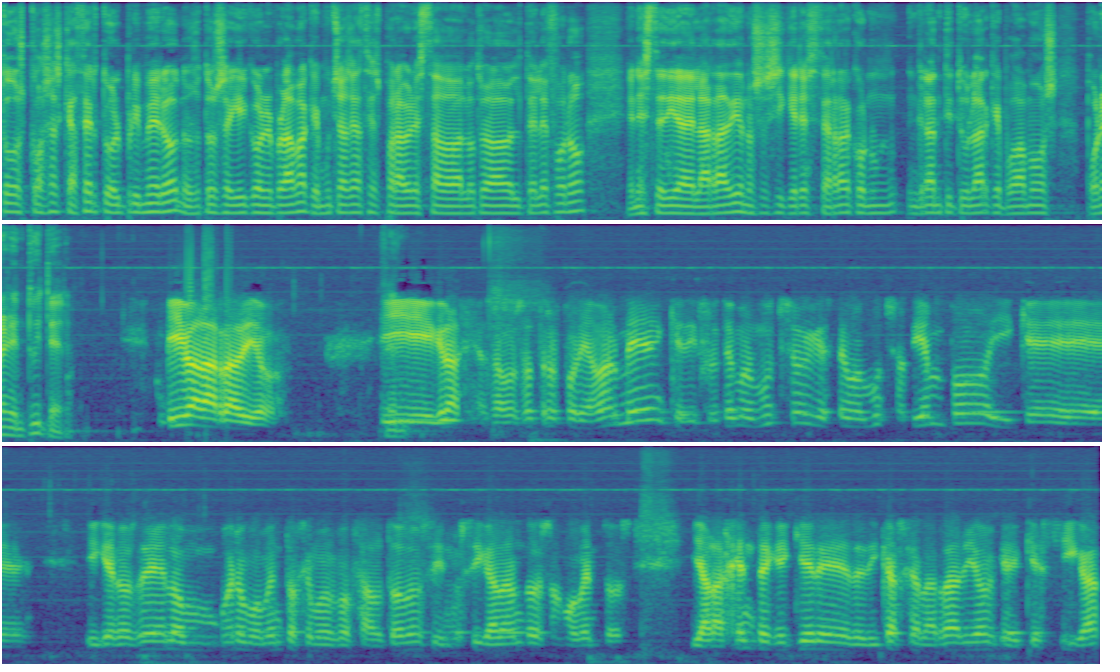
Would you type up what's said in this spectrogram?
todas cosas que hacer, tú el primero, nosotros seguir con el programa, que muchas gracias por haber estado al otro lado del teléfono en este día de la radio. No sé si quieres cerrar con un gran titular que podamos poner en Twitter. Viva la radio. Y gracias a vosotros por llamarme, que disfrutemos mucho y que estemos mucho tiempo y que, y que nos dé los buenos momentos que hemos gozado todos y nos siga dando esos momentos. Y a la gente que quiere dedicarse a la radio, que, que siga,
